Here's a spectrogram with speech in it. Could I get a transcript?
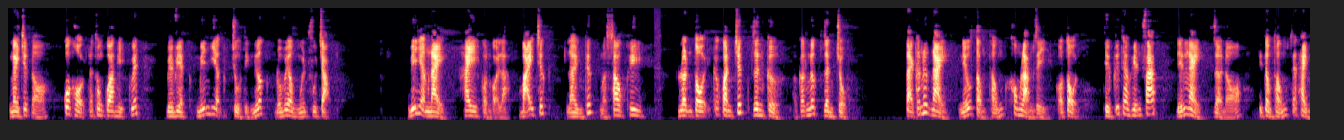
Ngay trước đó, Quốc hội đã thông qua nghị quyết về việc miễn nhiệm Chủ tịch nước đối với ông Nguyễn Phú Trọng. Miễn nhiệm này hay còn gọi là bãi chức là hình thức mà sau khi luận tội các quan chức dân cử ở các nước dân chủ. Tại các nước này, nếu Tổng thống không làm gì có tội thì cứ theo hiến pháp đến ngày giờ đó thì Tổng thống sẽ thành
